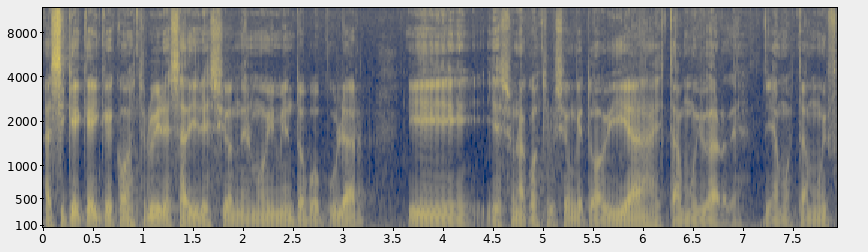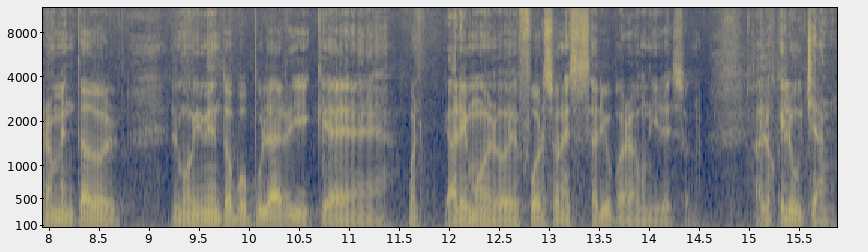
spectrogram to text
Así que, hay que construir esa dirección del movimiento popular y, es una construcción que todavía está muy verde, digamos, está muy fragmentado el, movimiento popular y que, bueno, haremos los esfuerzos necesarios para unir eso a los que luchan.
